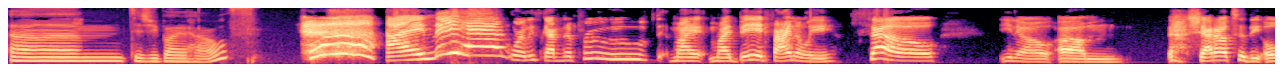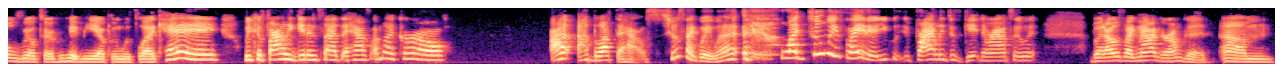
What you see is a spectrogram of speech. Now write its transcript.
Um, did you buy a house? I may have, or at least got it approved. My my bid finally. So, you know, um, shout out to the old realtor who hit me up and was like, "Hey, we could finally get inside the house." I'm like, "Girl, I, I bought the house." She was like, "Wait, what?" like two weeks later, you finally just getting around to it. But I was like, "Nah, girl, I'm good." Um,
